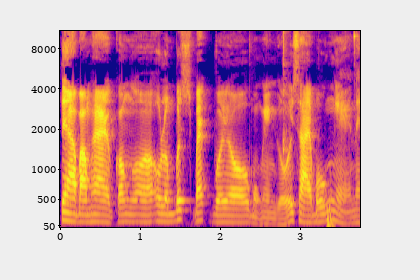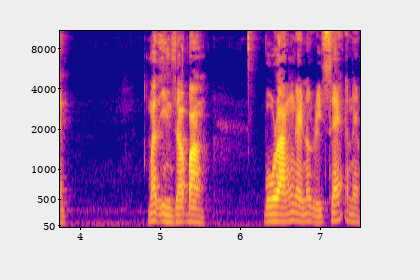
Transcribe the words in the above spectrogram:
Cái A32 con ờ, Olympus Back Veo 1 ngàn rưỡi size 4 ngàn anh em. Made in Japan. Vô lăng đây nó reset anh em.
